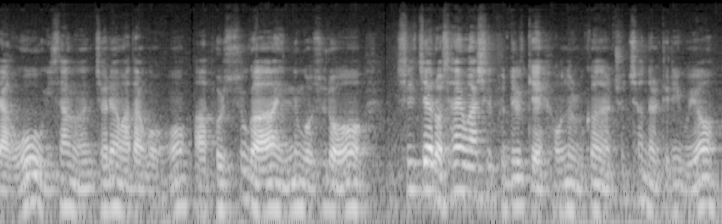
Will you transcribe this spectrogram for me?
약 5억 이상은 저렴하다고 아, 볼 수가 있는 곳으로 실제로 사용하실 분들께 오늘 물건을 추천을 드리고요.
